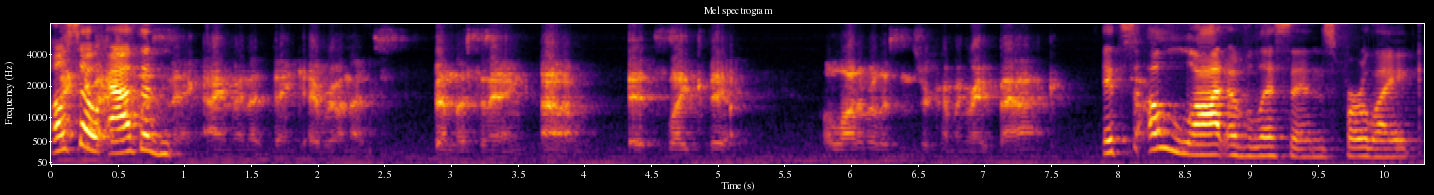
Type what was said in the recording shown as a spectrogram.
also, as of. I'm gonna thank everyone that's been listening. Um, it's like they, a lot of our listens are coming right back. it's a lot of listens for like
